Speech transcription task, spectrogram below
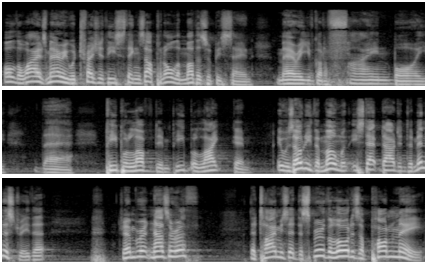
all the wives, Mary would treasure these things up, and all the mothers would be saying, Mary, you've got a fine boy there People loved him, people liked him. It was only the moment he stepped out into ministry that, remember at Nazareth? The time he said, The Spirit of the Lord is upon me.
